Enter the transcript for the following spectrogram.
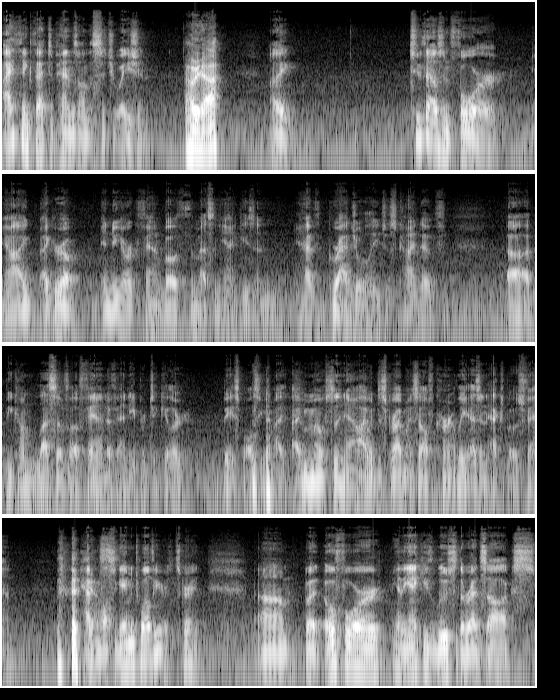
I think that depends on the situation. Oh yeah, Like 2004, you know, I I grew up in New York, fan both the Mets and the Yankees, and have gradually just kind of uh, become less of a fan of any particular baseball team. I, I mostly now I would describe myself currently as an Expos fan. Haven't Yes. lost a game in 12 years. It's great. Um, but 04, you know, the Yankees lose to the Red Sox,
